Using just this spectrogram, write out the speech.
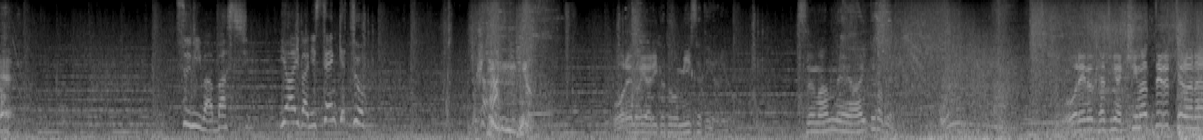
よ罪は罰し刃に鮮血を。俺のやり方を見せてやるよ。つまんねえ相手だぜ。俺の勝ちが決まってるってのはな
